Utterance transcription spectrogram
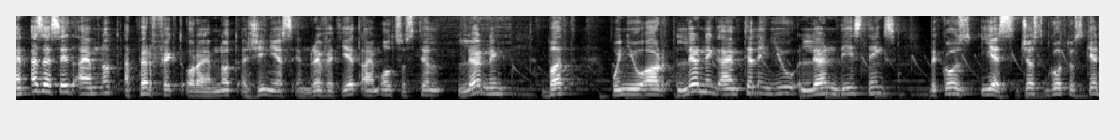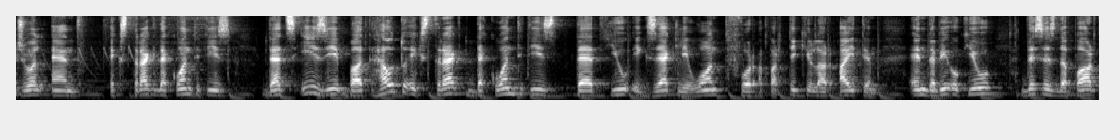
And as I said, I am not a perfect or I am not a genius in Revit yet. I'm also still learning. But when you are learning, I'm telling you, learn these things because yes, just go to schedule and extract the quantities. That's easy, but how to extract the quantities that you exactly want for a particular item in the BOQ, this is the part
